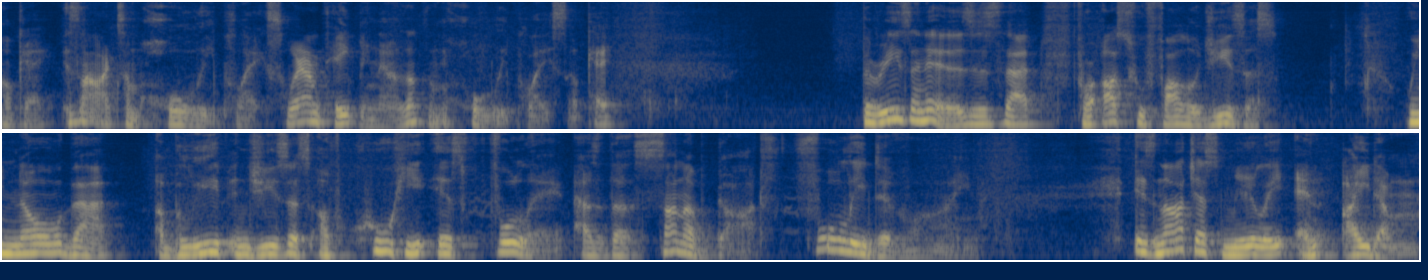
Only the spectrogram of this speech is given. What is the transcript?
Okay? It's not like some holy place. Where I'm taping now is not some holy place, okay? The reason is is that for us who follow Jesus, we know that a belief in Jesus of who he is fully as the Son of God, fully divine, is not just merely an item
